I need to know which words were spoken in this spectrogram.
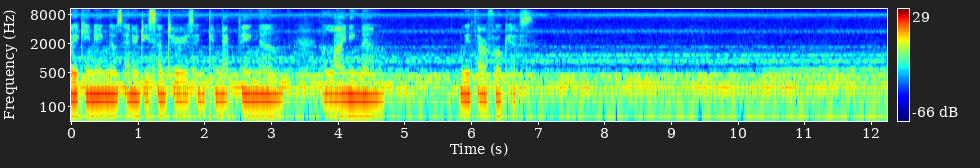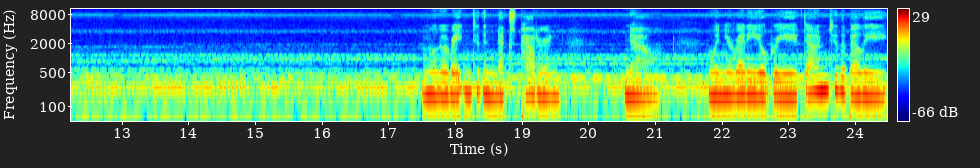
awakening those energy centers and connecting them, aligning them with our focus. And we'll go right into the next pattern now. When you're ready, you'll breathe down into the belly,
